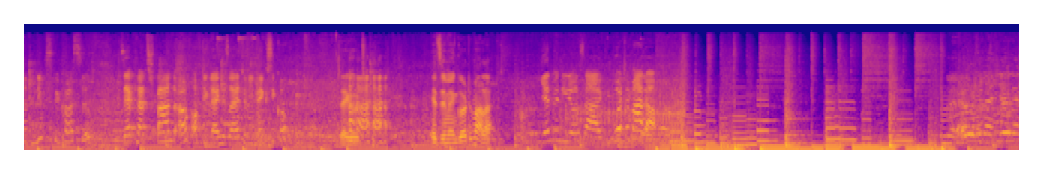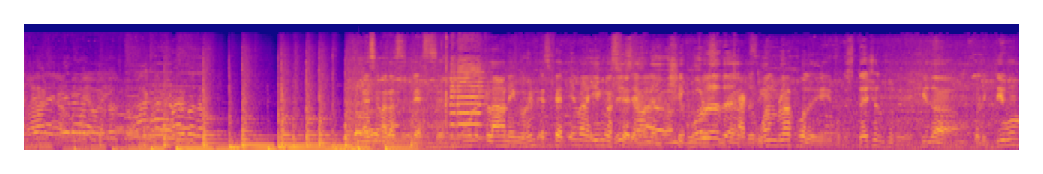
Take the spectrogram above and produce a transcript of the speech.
Hat nichts gekostet. Sehr platzsparend auch, auf die gleiche Seite wie Mexiko. Sehr gut. Jetzt sind wir in Guatemala. Bienvenido sagen. Guatemala. Das ist immer das Beste. Plan irgendwo hin. Es fährt immer, irgendwas This fährt immer. the, schicken Bus, the, Taxi. one block for the, for the station, for the Hida Colectivo.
